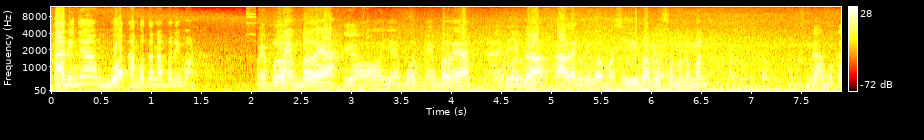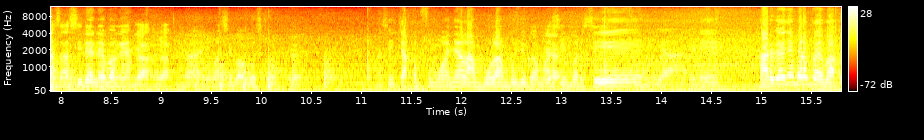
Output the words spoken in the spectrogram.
tadinya buat angkutan apa nih bang? Mebel. Mebel ya. Iya. Oh ya, buat mebel ya. Nah ini Mebel. juga kaleng juga masih bagus teman-teman. Nggak bekas asiden ya bang ya? Enggak, enggak. Nggak, ini masih bagus tuh. Masih cakep semuanya, lampu-lampu juga masih Ya. bersih. Ya, ini harganya berapa ya bang?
